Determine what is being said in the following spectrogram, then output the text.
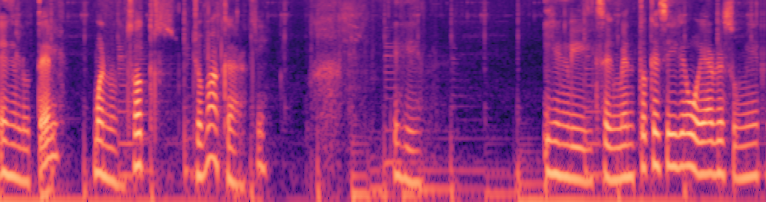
en el hotel. Bueno, nosotros, yo me voy a quedar aquí. Eh, y en el segmento que sigue voy a resumir,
